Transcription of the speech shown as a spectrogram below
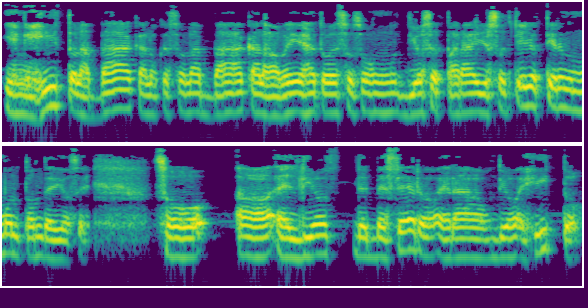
y en Egipto las vacas, lo que son las vacas, las ovejas, todo eso son dioses para ellos. Ellos tienen un montón de dioses. So, Ah, el dios del becerro era un dios egipto,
